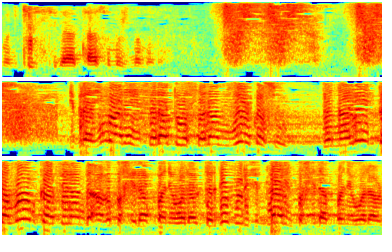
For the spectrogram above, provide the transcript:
منکر سي دا تاسو موږ نه منو ابراهیم علیه السلام وسلام یو کس د نړۍ تمام کافران د هغه په خلاف باندې ولاړ تر دې پورې چې پلار یې په خلاف باندې ولاړ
